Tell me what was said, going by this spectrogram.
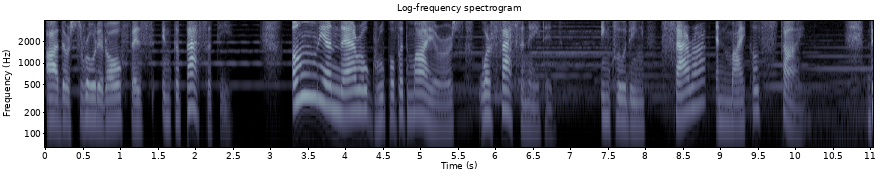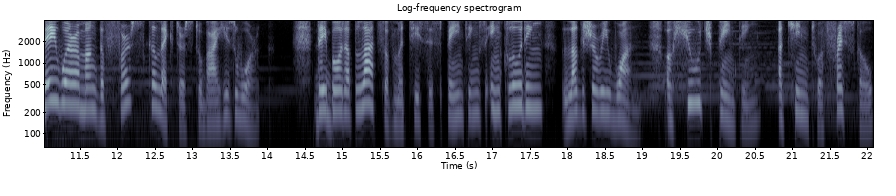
others wrote it off as incapacity. Only a narrow group of admirers were fascinated, including Sarah and Michael Stein. They were among the first collectors to buy his work. They bought up lots of Matisse's paintings, including Luxury One, a huge painting akin to a fresco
